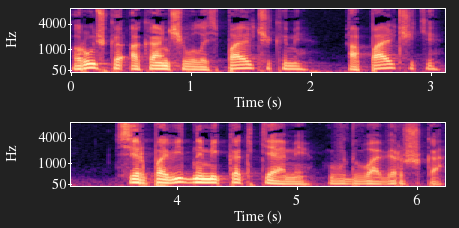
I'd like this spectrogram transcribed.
Ручка оканчивалась пальчиками, а пальчики — серповидными когтями в два вершка.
